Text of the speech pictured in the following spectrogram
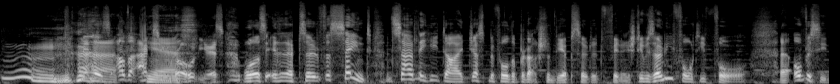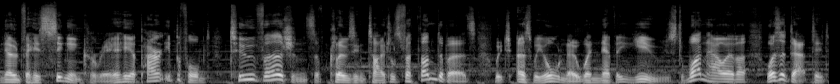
Miller's other acting Yes. role, yes, was in an episode of The Saint, and sadly he died just before the production of the episode had finished. He was only 44. Uh, obviously known for his singing career, he apparently performed two versions of closing titles for Thunderbirds, which, as we all know, were never used. One, however, was adapted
